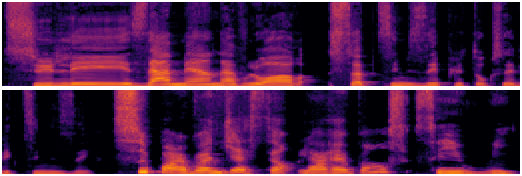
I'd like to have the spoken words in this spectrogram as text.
tu les amènes à vouloir s'optimiser plutôt que se victimiser? Super bonne question. La réponse, c'est oui.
